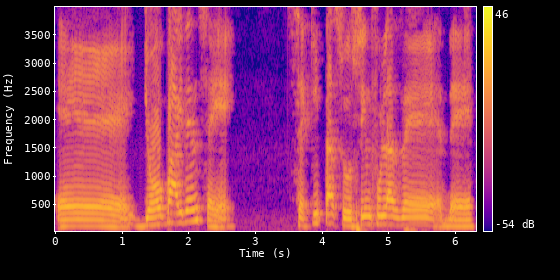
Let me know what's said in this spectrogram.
Eh, Joe Biden se se quita sus ínfulas de,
